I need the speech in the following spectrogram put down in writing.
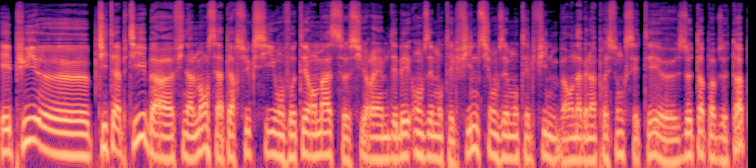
Et puis, euh, petit à petit, bah, finalement, on s'est aperçu que si on votait en masse sur IMDb, on faisait monter le film. Si on faisait monter le film, bah, on avait l'impression que c'était euh, the top of the top.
